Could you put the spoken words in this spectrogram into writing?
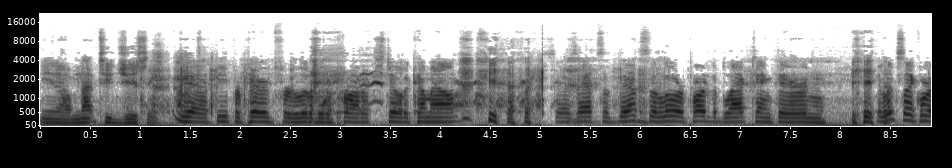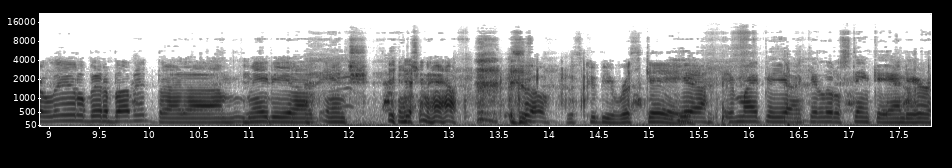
you know not too juicy. Yeah, be prepared for a little bit of product still to come out. So that's a, that's the lower part of the black tank there, and it looks like we're a little bit above it, but um, maybe an inch, inch and a half. So This could be risque. yeah, it might be uh, get a little stinky under here.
